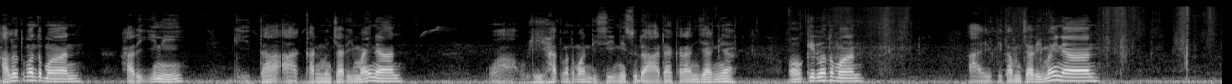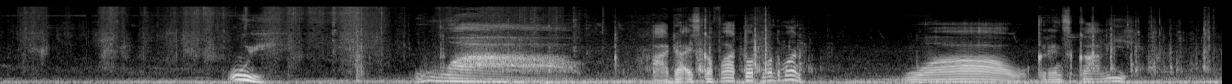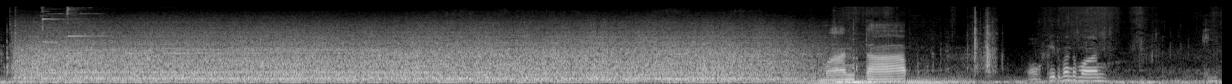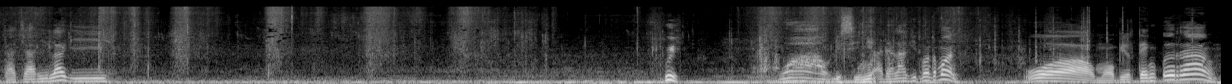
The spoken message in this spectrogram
Halo teman-teman, hari ini kita akan mencari mainan. Wow, lihat teman-teman di sini sudah ada keranjangnya. Oke teman-teman, ayo kita mencari mainan. Wih, wow, ada eskavator teman-teman. Wow, keren sekali. Mantap. Oke teman-teman. Kita cari lagi. Wih. Wow, di sini ada lagi teman-teman. Wow, mobil tank perang.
